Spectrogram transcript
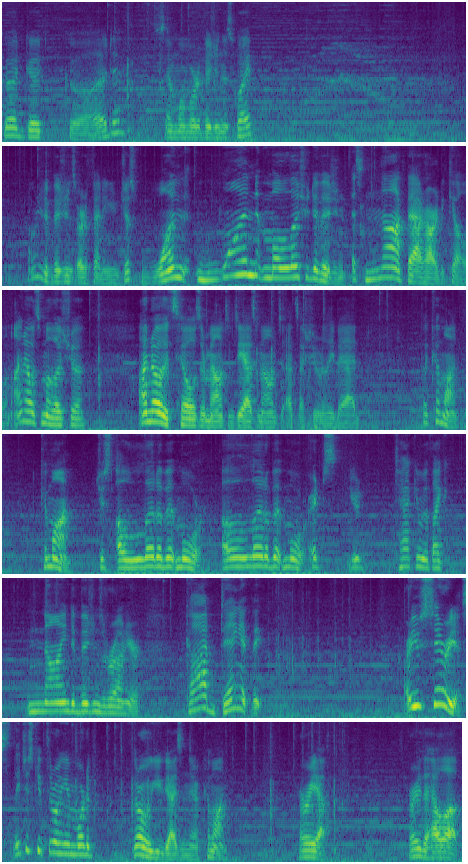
Good, good, good. Send one more division this way. How many divisions are defending you? Just one one militia division. It's not that hard to kill them. I know it's militia. I know it's hills or mountains. Yeah, it's mountains. That's actually really bad. But come on. Come on. Just a little bit more. A little bit more. It's You're attacking with like nine divisions around here. God dang it. They... Are you serious? They just keep throwing in more to throw you guys in there. Come on. Hurry up. Hurry the hell up.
